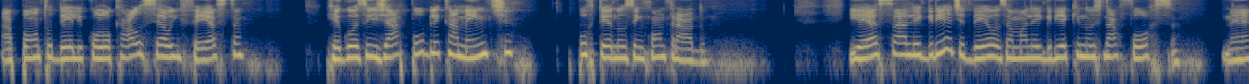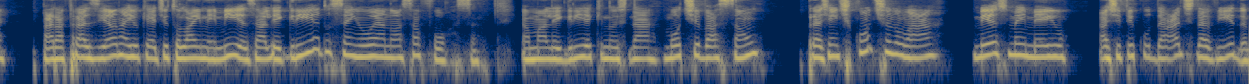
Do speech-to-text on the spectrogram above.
a ponto dele colocar o céu em festa, regozijar publicamente por ter nos encontrado. E essa alegria de Deus é uma alegria que nos dá força, né? Parafraseando aí o que é dito lá em Neemias, a alegria do Senhor é a nossa força. É uma alegria que nos dá motivação para a gente continuar, mesmo em meio às dificuldades da vida,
